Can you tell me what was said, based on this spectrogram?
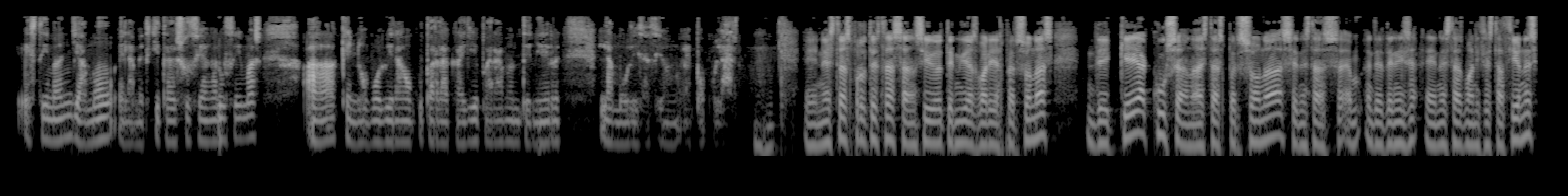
Este imán llamó en la mezquita de Sucian Aluceimas a que no volvieran a ocupar la calle para mantener la movilización eh, popular. En estas protestas han sido detenidas varias personas. ¿De qué acusan a estas personas en estas, em, en estas manifestaciones?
